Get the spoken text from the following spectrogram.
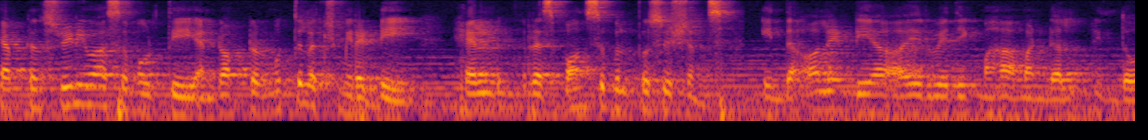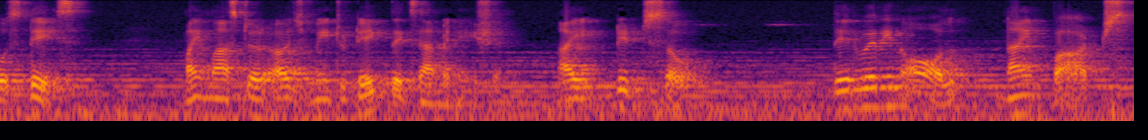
Captain Srinivasamurthy and Dr. Muthulakshmi Reddy held responsible positions in the All India Ayurvedic Mahamandal in those days. My master urged me to take the examination. I did so. There were in all nine parts.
